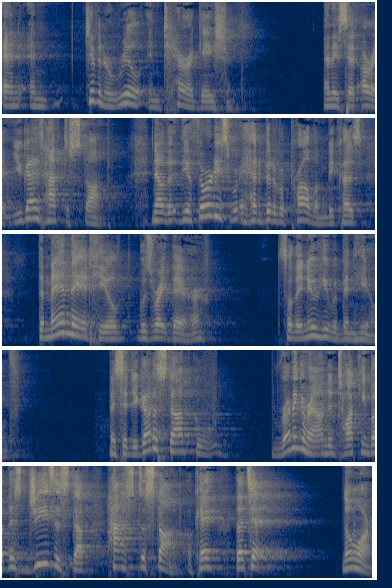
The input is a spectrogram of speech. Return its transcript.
and, and given a real interrogation. And they said, All right, you guys have to stop. Now, the, the authorities were, had a bit of a problem because the man they had healed was right there, so they knew he had been healed. They said, You got to stop running around and talking about this Jesus stuff has to stop, okay? That's it. No more.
